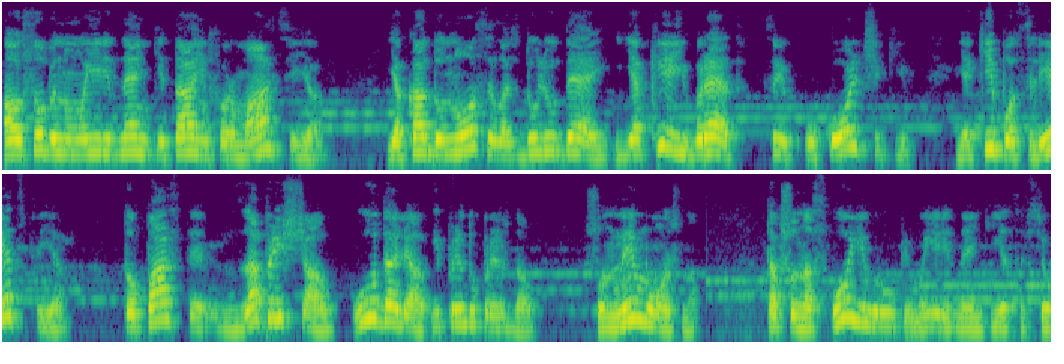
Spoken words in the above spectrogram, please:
А особливо мої рідненькі, та інформація, яка доносилась до людей, який вред цих укольчиків, які послідствия, то пастир запрещав, удаляв і предупреждав, що не можна. Так що на своїй групі, мої рідненькі, я це все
